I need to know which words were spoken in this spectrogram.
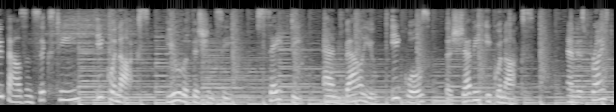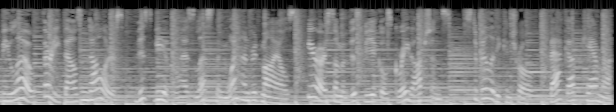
2016 Equinox. Fuel efficiency, safety, and value equals the Chevy Equinox and is priced below $30,000. This vehicle has less than 100 miles. Here are some of this vehicle's great options. Stability control, backup camera,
